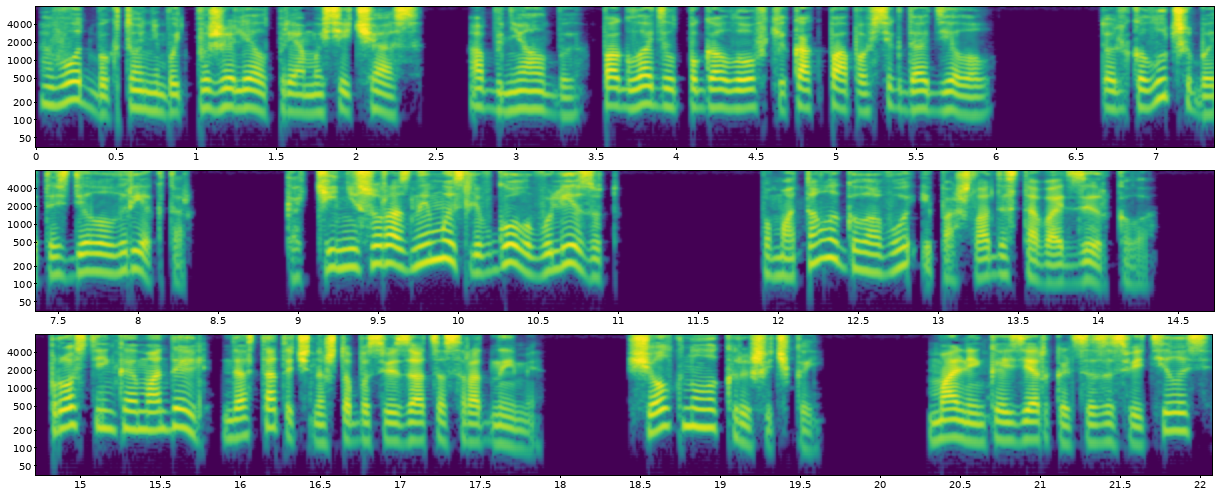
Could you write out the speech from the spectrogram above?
Вот бы кто-нибудь пожалел прямо сейчас. Обнял бы, погладил по головке, как папа всегда делал. Только лучше бы это сделал ректор. Какие несуразные мысли в голову лезут. Помотала головой и пошла доставать зеркало. Простенькая модель, достаточно, чтобы связаться с родными. Щелкнула крышечкой. Маленькое зеркальце засветилось,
